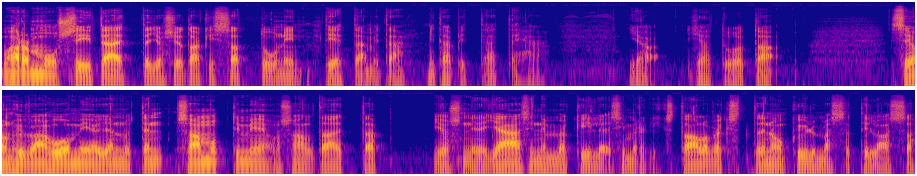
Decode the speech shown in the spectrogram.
varmuus siitä, että jos jotakin sattuu, niin tietää mitä, mitä pitää tehdä. Ja, ja tuota, se on hyvä huomioida nyt sammuttimien osalta, että jos ne jää sinne mökille esimerkiksi talveksi, että ne on kylmässä tilassa,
